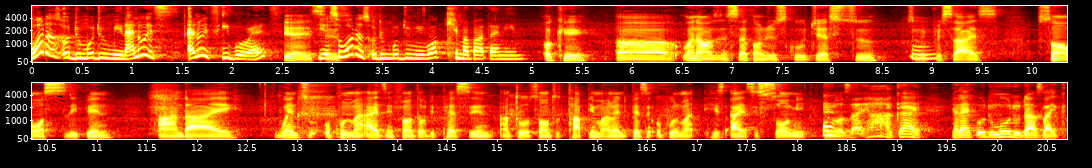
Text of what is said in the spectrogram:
What does Odumodu mean? I know it's I know it's Igbo, right? Yeah, it yeah. So, what does Odumodu mean? What came about that name? Okay. Uh, when I was in secondary school, just two to Mm. be precise, someone was sleeping, and I went to open my eyes in front of the person and told someone to tap him. And when the person opened my, his eyes, he saw me and was like, "Ah, guy, you're like Odumodu." That's like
